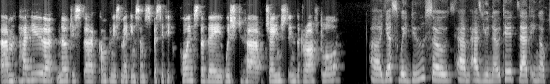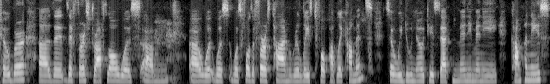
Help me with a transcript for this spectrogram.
Um, have you uh, noticed uh, companies making some specific points that they wish to have changed in the draft law? Uh, yes, we do. So, um, as you noted, that in October, uh, the the first draft law was um, uh, was was for the first time released for public comments. So we do notice that many many companies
